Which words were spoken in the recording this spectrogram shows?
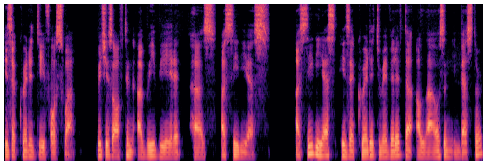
is a credit default swap, which is often abbreviated as a CDS. A CDS is a credit derivative that allows an investor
